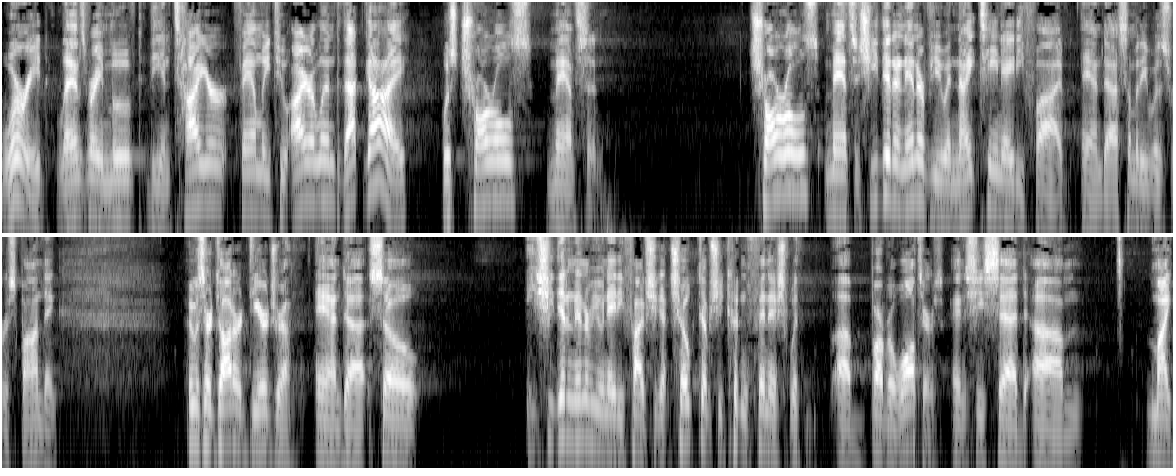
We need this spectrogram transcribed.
Worried, Lansbury moved the entire family to Ireland. That guy was Charles Manson. Charles Manson. She did an interview in 1985, and uh, somebody was responding. It was her daughter Deirdre, and uh, so he, she did an interview in '85. She got choked up. She couldn't finish with uh, Barbara Walters, and she said, um, "My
